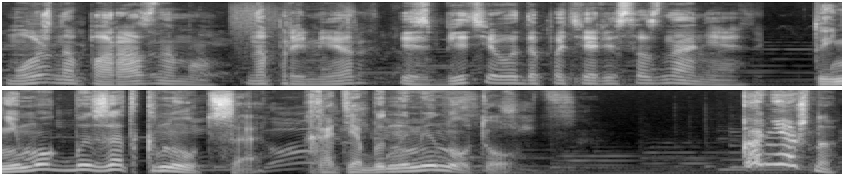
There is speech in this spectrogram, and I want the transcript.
можно по-разному. Например, избить его до потери сознания. Ты не мог бы заткнуться, хотя бы на минуту? Конечно.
